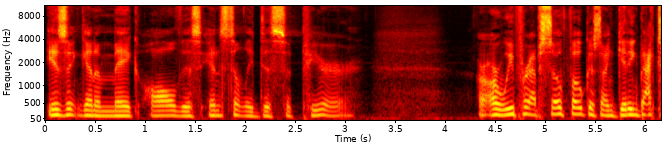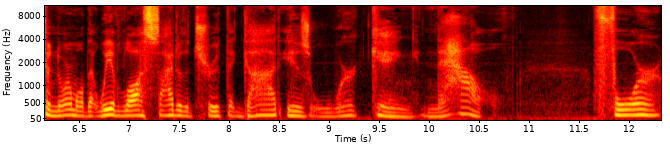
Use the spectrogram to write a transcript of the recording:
isn't going to make all this instantly disappear. Are we perhaps so focused on getting back to normal that we have lost sight of the truth that God is working now for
